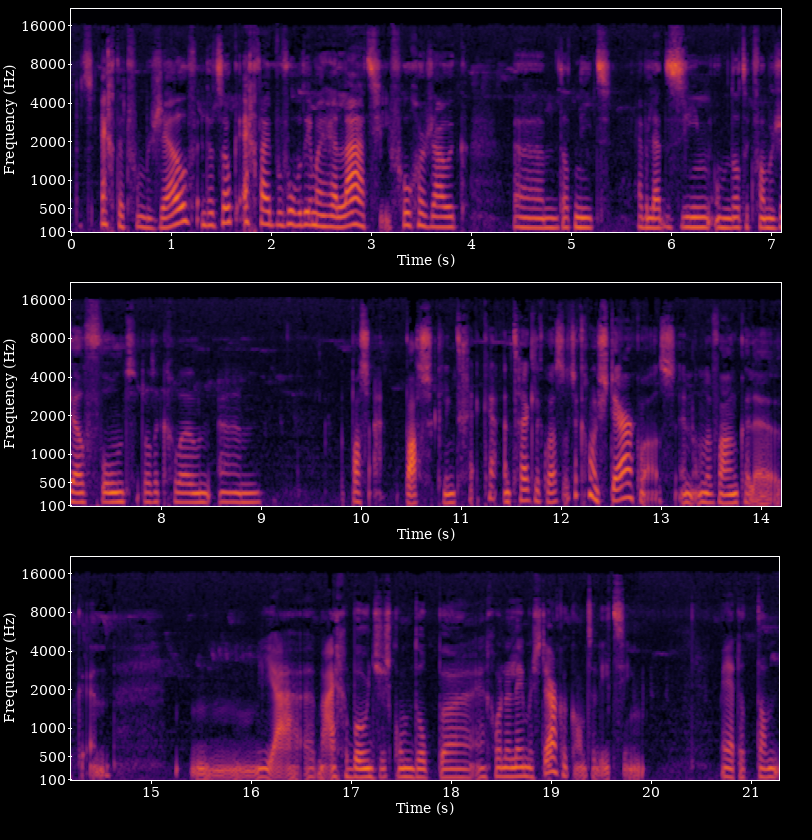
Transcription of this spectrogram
dat is echtheid voor mezelf. En dat is ook echtheid bijvoorbeeld in mijn relatie. Vroeger zou ik um, dat niet hebben laten zien, omdat ik van mezelf vond dat ik gewoon um, pas, pas klinkt gek, hè? aantrekkelijk was. Dat ik gewoon sterk was en onafhankelijk. En mm, ja, mijn eigen boontjes kon doppen en gewoon alleen mijn sterke kanten liet zien. Maar ja, dat, dan,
